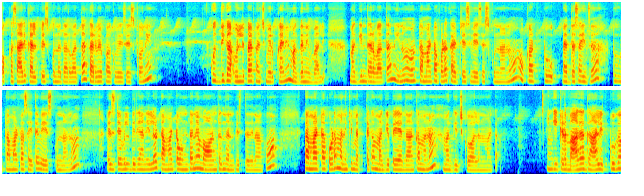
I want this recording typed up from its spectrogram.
ఒక్కసారి కలిపేసుకున్న తర్వాత కరివేపాకు వేసేసుకొని కొద్దిగా ఉల్లిపాయ పచ్చిమిరపకాయని మగ్గనివ్వాలి. మగ్గిన తర్వాత నేను టమాటా కూడా కట్ చేసి వేసేసుకున్నాను. ఒక టూ పెద్ద సైజు టూ టమాటోస్ అయితే వేసుకున్నాను. వెజిటేబుల్ బిర్యానీలో టమాటా ఉంటేనే బాగుంటుంది అనిపిస్తుంది నాకు. టమాటా కూడా మనకి మెత్తగా మగ్గిపోయేదాకా మనం మగ్గించుకోవాలన్నమాట. ఇంక ఇక్కడ బాగా గాలి ఎక్కువగా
